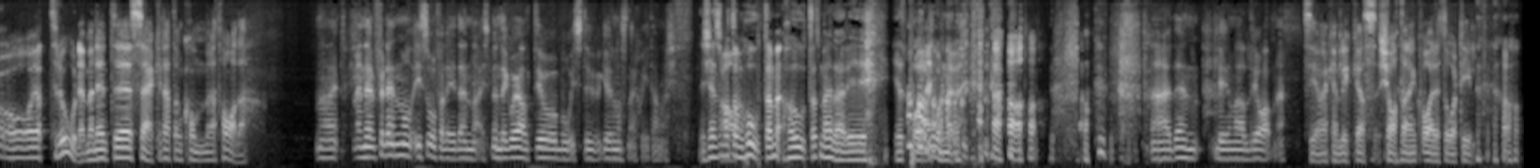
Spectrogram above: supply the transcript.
Och jag tror det, men det är inte säkert att de kommer att ha det. Nej, men den- för den, i så fall är den nice. Men det går ju alltid att bo i stugor eller någon sån här skit annars. Det känns som Ja. att de hotar med, har hotat med det där i, i ett par år nu. Nej, den blir de aldrig av med. Se om jag kan lyckas tjata den kvar ett år till. Ja.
